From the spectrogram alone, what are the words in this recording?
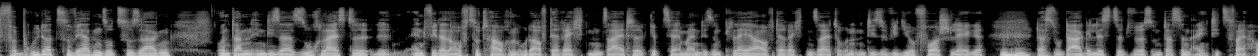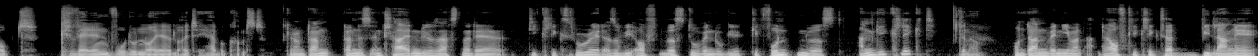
verbrüdert zu werden sozusagen und dann in dieser Suchleiste äh, entweder aufzutauchen oder auf der rechten Seite gibt es ja immer in diesem Player auf der rechten Seite unten diese Videovorschläge, mhm. dass du da gelistet wirst und das sind eigentlich die zwei Hauptquellen, wo du neue Leute herbekommst. Genau, und dann, dann ist entscheidend, wie du sagst, ne, der, die Click-Through-Rate, also wie oft wirst du, wenn du ge gefunden wirst, angeklickt. Genau. Und dann, wenn jemand draufgeklickt hat, wie lange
